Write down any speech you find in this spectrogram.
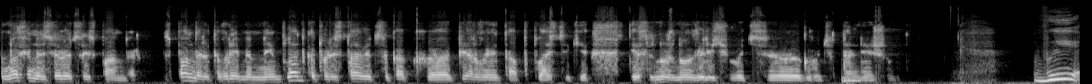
но финансируется экспандер. Экспандер – это временный имплант, который ставится как э, первый этап пластики, если нужно увеличивать э, грудь в дальнейшем. Вы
